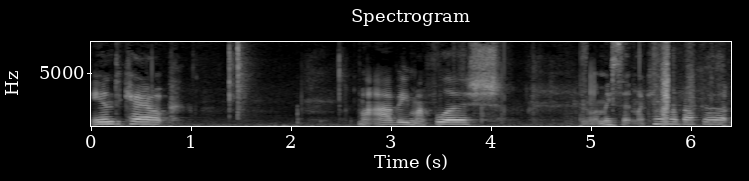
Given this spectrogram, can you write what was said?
end cap, my IV, my flush. Let me set my camera back up.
